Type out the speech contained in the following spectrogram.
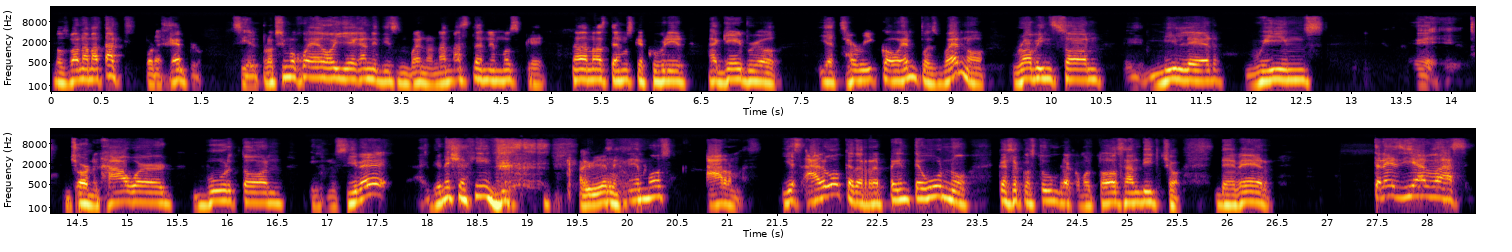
los van a matar. Por ejemplo, si el próximo juego llegan y dicen, bueno, nada más tenemos que, nada más tenemos que cubrir a Gabriel y a Terry Cohen, pues bueno, Robinson, eh, Miller, Wims, eh, Jordan Howard, Burton, inclusive ahí viene Shaheen. Ahí viene. Tenemos armas. Y es algo que de repente uno que se acostumbra, como todos han dicho, de ver tres yardas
